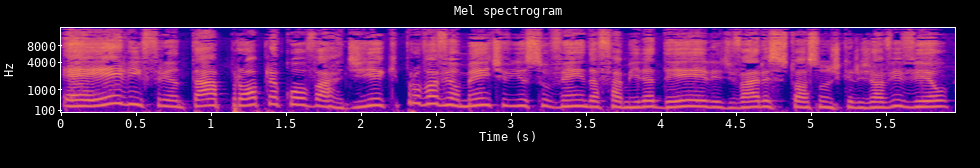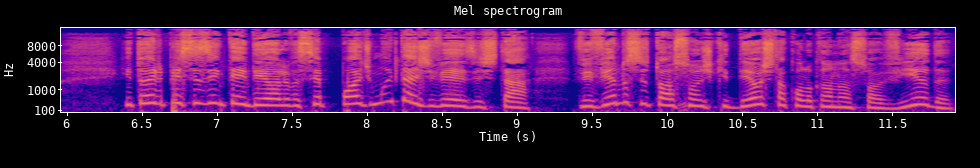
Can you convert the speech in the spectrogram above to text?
é ele enfrentar a própria covardia, que provavelmente isso vem da família dele, de várias situações que ele já viveu. Então ele precisa entender, olha, você pode muitas vezes estar vivendo situações que Deus está colocando na sua vida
